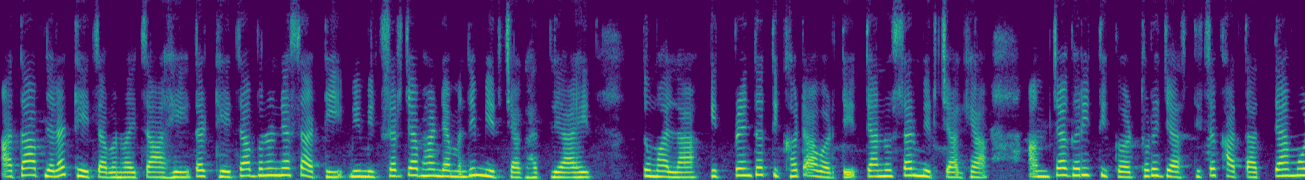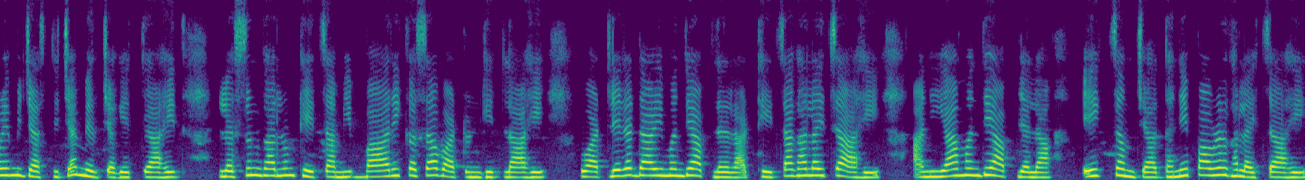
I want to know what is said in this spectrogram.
आता आपल्याला ठेचा बनवायचा आहे. तर ठेचा बनवण्यासाठी मी मिक्सरच्या भांड्यामध्ये मिरच्या घातल्या आहेत. तुम्हाला कितपर्यंत तिखट आवडते त्यानुसार मिरच्या घ्या. आमच्या घरी तिखट थोडं जास्तीचं खातात त्यामुळे मी जास्तीच्या मिरच्या घेतल्या आहेत. लसूण घालून ठेचा मी बारीक असा वाटून घेतला आहे. वाटलेल्या डाळीमध्ये आपल्याला ठेचा घालायचा आहे आणि यामध्ये आपल्याला एक चमचा धने पावडर घालायचा आहे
